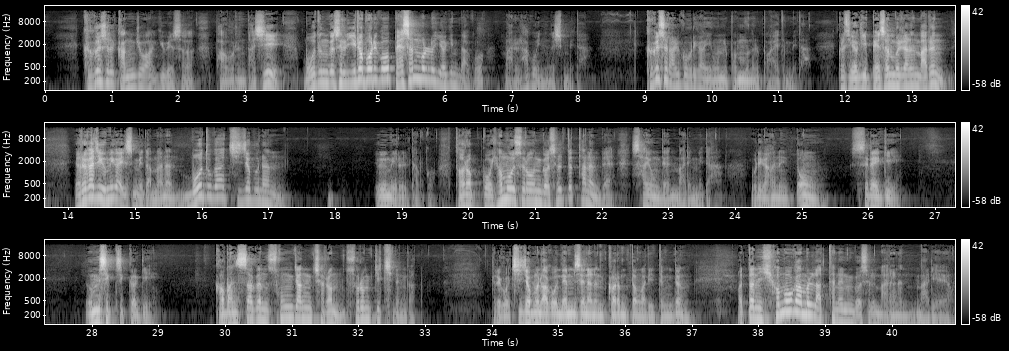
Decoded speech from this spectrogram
그것을 강조하기 위해서 바울은 다시 모든 것을 잃어버리고 배선물로 여긴다고 말을 하고 있는 것입니다. 그것을 알고 우리가 오늘 본문을 봐야 됩니다. 그래서 여기 배선물이라는 말은 여러 가지 의미가 있습니다만은 모두가 지저분한 의미를 담고 더럽고 혐오스러운 것을 뜻하는데 사용된 말입니다. 우리가 흔히 똥, 쓰레기, 음식 찌꺼기, 거반 썩은 송장처럼 소름 끼치는 것, 그리고 지저분하고 냄새나는 거름덩어리 등등 어떤 혐오감을 나타내는 것을 말하는 말이에요.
